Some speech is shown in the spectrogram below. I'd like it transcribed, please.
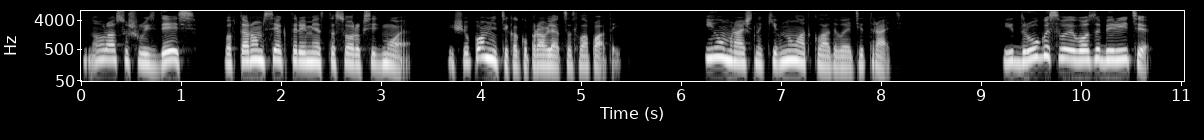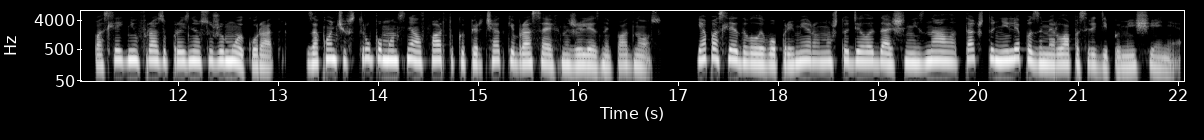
Но раз уж вы здесь, во втором секторе место 47-е. Еще помните, как управляться с лопатой?» И он мрачно кивнул, откладывая тетрадь. «И друга своего заберите!» Последнюю фразу произнес уже мой куратор. Закончив с трупом, он снял фартук и перчатки, бросая их на железный поднос. Я последовала его примеру, но что делать дальше не знала, так что нелепо замерла посреди помещения.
